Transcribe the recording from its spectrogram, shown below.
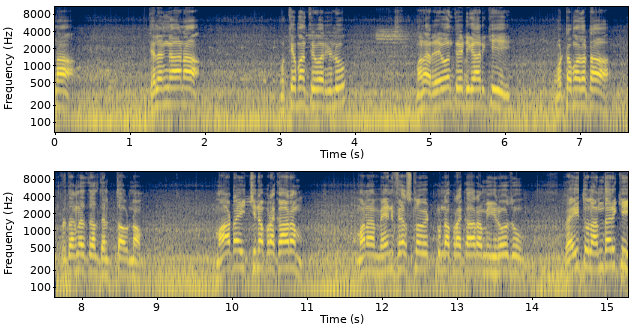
మన తెలంగాణ ముఖ్యమంత్రి వర్యులు మన రేవంత్ రెడ్డి గారికి మొట్టమొదట కృతజ్ఞతలు తెలుపుతా ఉన్నాం. మాట ఇచ్చిన ప్రకారం మన మేనిఫెస్టోలో పెట్టుకున్న ప్రకారం ఈరోజు రైతులందరికీ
